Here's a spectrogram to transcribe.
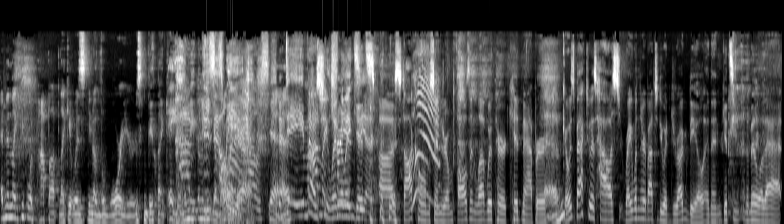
and then like people would pop up like it was you know the Warriors and be like, hey, let me let me this get is your my money. yeah. house. Yeah. Dame, no I'm she a literally transient. gets uh, stockholm syndrome falls in love with her kidnapper Yeah. goes back to his house right when they're about to do a drug deal and then gets in the middle of that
